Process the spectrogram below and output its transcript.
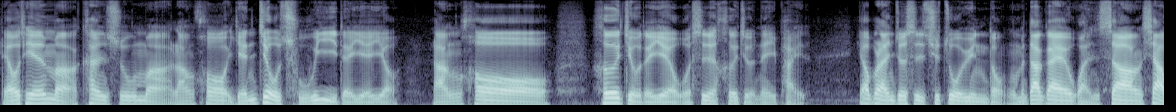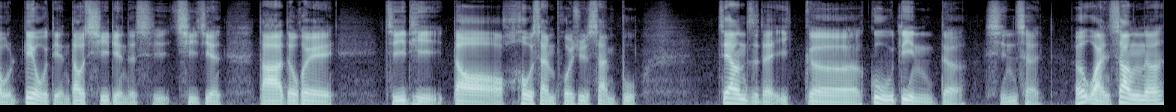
聊天嘛，看书嘛，然后研究厨艺的也有，然后喝酒的也有。我是喝酒那一派的，要不然就是去做运动。我们大概晚上下午六点到七点的时期间，大家都会集体到后山坡去散步，这样子的一个固定的行程。而晚上呢，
